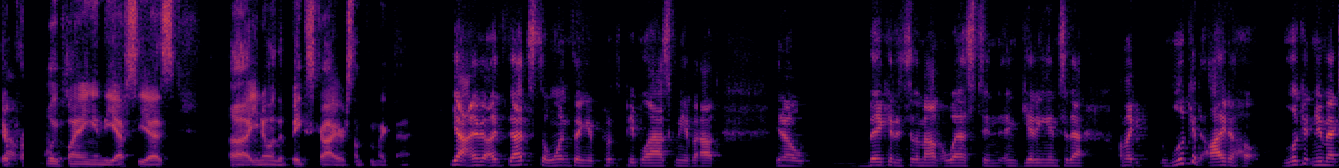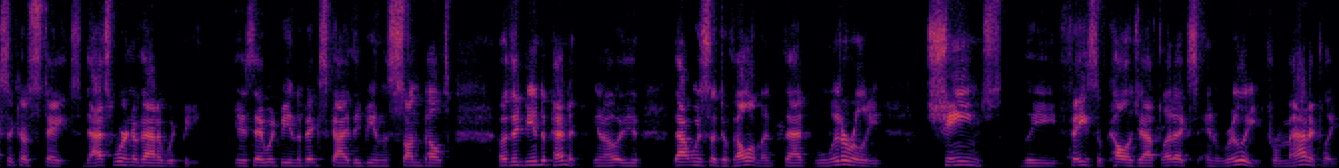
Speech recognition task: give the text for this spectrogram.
They're no. probably playing in the FCS, uh, you know, in the Big Sky or something like that. Yeah, I, I, that's the one thing. If people ask me about, you know, making it to the Mountain West and, and getting into that, I'm like, look at Idaho, look at New Mexico State. That's where Nevada would be. Is they would be in the Big Sky, they'd be in the Sun Belt, or they'd be independent. You know, that was a development that literally changed the face of college athletics and really dramatically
